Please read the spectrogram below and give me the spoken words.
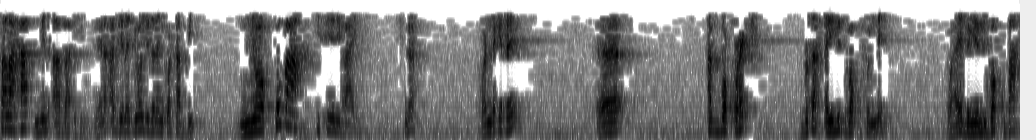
salaha min abaihim nee na àddina jooju danañ ko tabbi ñoo ku baax ci seeni baay nga kon ndekete eh, ak bokk rek du tax ay nit bokk fuñ ne waaye da ngeen di bokk baax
